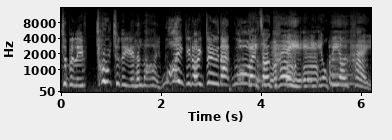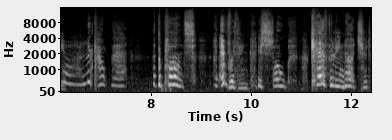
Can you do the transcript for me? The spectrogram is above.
to believe totally in a lie. Why did I do that? Why? It's okay. It, it'll be okay. Oh, look out there at the plants. Everything is so carefully nurtured.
